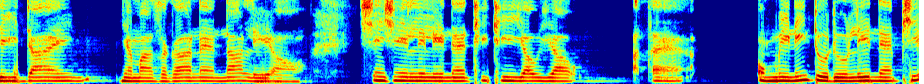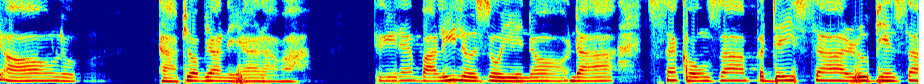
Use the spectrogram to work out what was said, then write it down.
ဒီတိုင်းမြန်မာစကားနဲ့နားလည်အောင် ရှင်းရှင်းလင်းလင်းနဲ့ထိထိရောက်ရောက်အတန်အမီနင်းတူတူလေးနဲ့ဖြစ်အောင်လို့ဒါပြောပြနေရတာပါ တကယ်တမ်းပါဠိလိုဆိုရင်တော့ဒါသက္ကုံစာပဋိစ္စရူပြင်စာ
